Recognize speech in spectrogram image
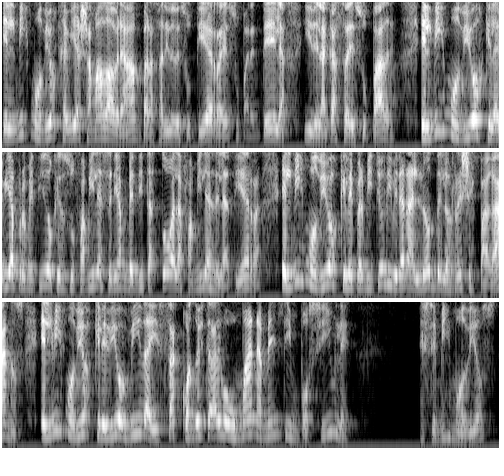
el mismo Dios que había llamado a Abraham para salir de su tierra, de su parentela y de la casa de su padre, el mismo Dios que le había prometido que en su familia serían benditas todas las familias de la tierra, el mismo Dios que le permitió liberar a Lot de los reyes paganos, el mismo Dios que le dio vida a Isaac cuando esto era algo humanamente imposible, ese mismo Dios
